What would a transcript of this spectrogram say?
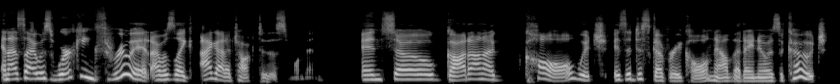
And as I was working through it, I was like, I got to talk to this woman. And so got on a call, which is a discovery call now that I know as a coach.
